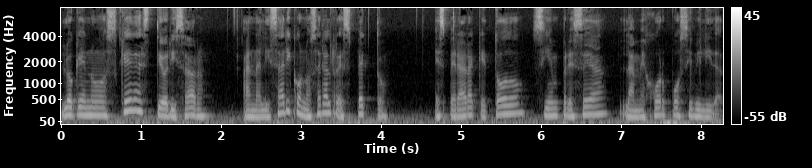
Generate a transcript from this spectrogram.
Lo que nos queda es teorizar, analizar y conocer al respecto, esperar a que todo siempre sea la mejor posibilidad.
